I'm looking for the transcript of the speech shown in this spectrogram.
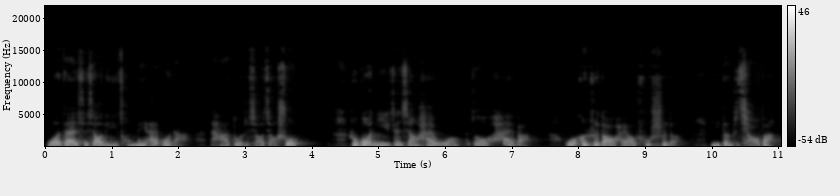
我在学校里从没挨过打。他跺着小脚说：“如果你真想害我，那就害吧。我可知道还要出事的。你等着瞧吧！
